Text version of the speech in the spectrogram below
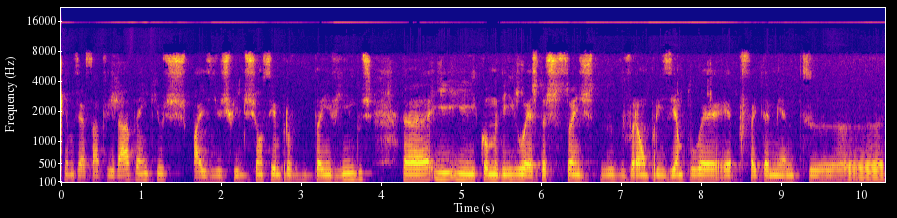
temos essa atividade em que os pais e os filhos são sempre bem-vindos uh, e, e, como digo, estas sessões de, de verão, por exemplo, é, é perfeitamente uh,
